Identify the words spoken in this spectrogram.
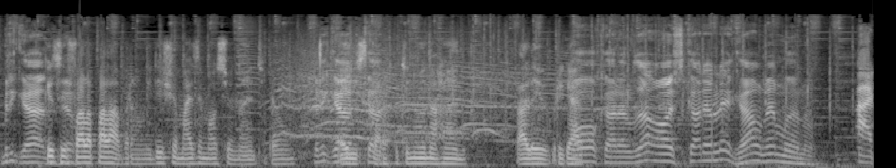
Obrigado. Porque você viu? fala palavrão e deixa mais emocionante. Então, Obrigado, é isso, cara. cara. Continua narrando. Valeu, obrigado. Ó, cara, ó, esse cara é legal, né, mano? Ah,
